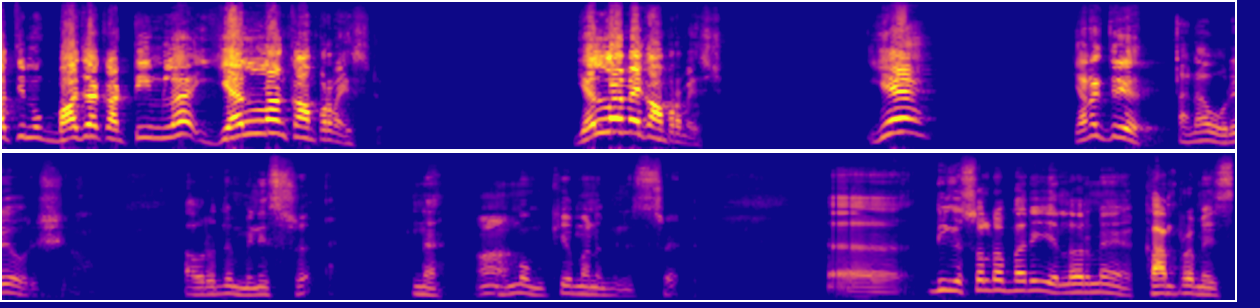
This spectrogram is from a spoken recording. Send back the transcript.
அதிமுக பாஜக டீம்ல எல்லாம் காம்ப்ரமைஸ்டு எல்லாமே காம்ப்ரமைஸ்டு ஏன்? எனக்கு தெரியாது. ஆனால் ஒரே ஒரு விஷயம். அவர் வந்து மினிஸ்டர் என்ன. ரொம்ப முக்கியமான மினிஸ்டர் நீங்கள் சொல்கிற மாதிரி எல்லாருமே காம்ப்ரமைஸ்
